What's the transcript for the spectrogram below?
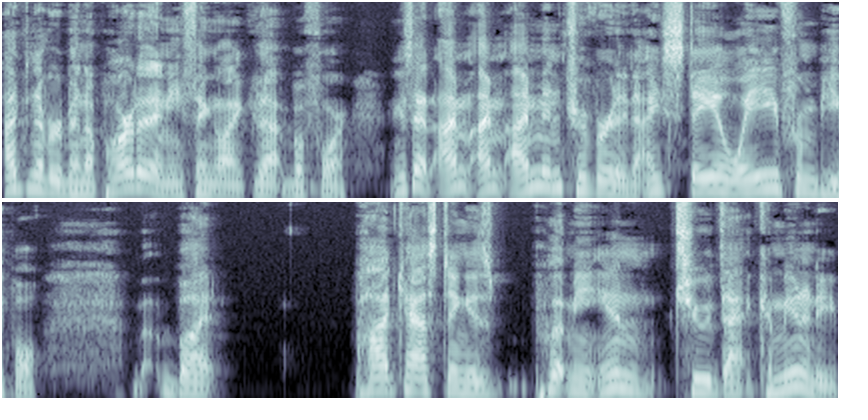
I've never been a part of anything like that before. Like I said, I'm I'm I'm introverted. I stay away from people. But podcasting has put me into that community.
